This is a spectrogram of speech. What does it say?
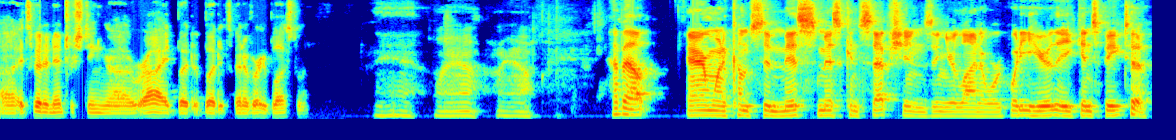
Uh, it's been an interesting uh, ride, but but it's been a very blessed one. Yeah, wow, wow. How about Aaron, when it comes to mis misconceptions in your line of work, what do you hear that you can speak to?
